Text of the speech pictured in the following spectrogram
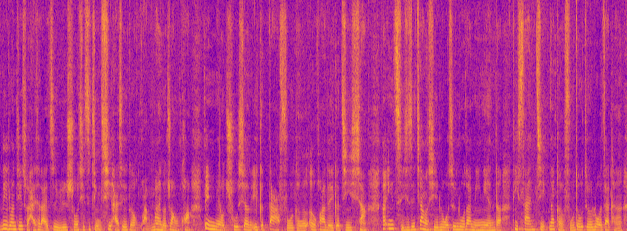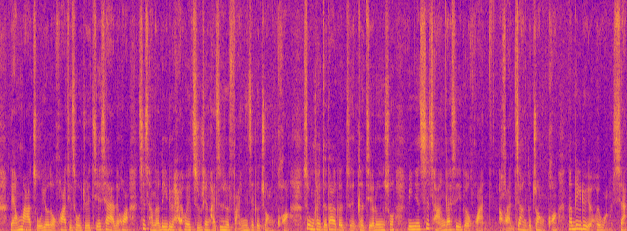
利润基础还是来自于是说，其实景气还是一个缓慢的状况，并没有出现一个大幅可能恶化的一个迹象。那因此，其实降息如果是落在明年的第三季，那可能幅度就落在可能两码左右的话，其实我觉得接下来的话，市场的利率还会逐渐还是会反映这个状况。所以我们可以得到一个整个结论，说明年市场应该是一个缓缓降的状况，那利率也会往下。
